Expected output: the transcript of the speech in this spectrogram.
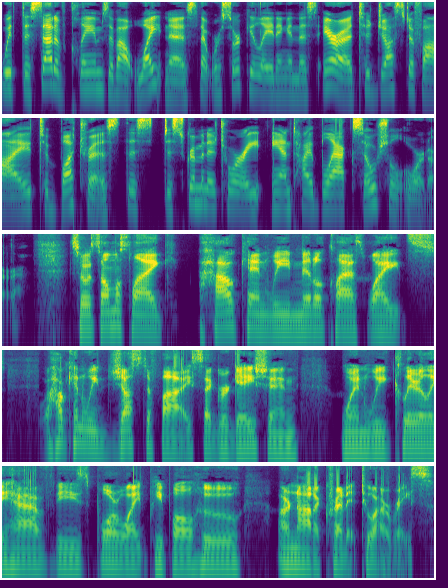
with the set of claims about whiteness that were circulating in this era to justify, to buttress this discriminatory anti black social order. So, it's almost like how can we middle class whites, how can we justify segregation when we clearly have these poor white people who are not a credit to our race?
